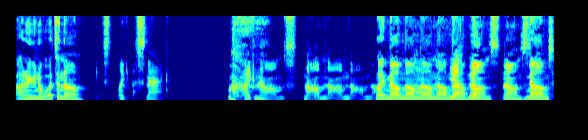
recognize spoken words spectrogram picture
I don't even know what's a nom. It's like a snack. Like noms, nom nom nom nom. Like nom nom nom nom Yeah, nom. noms, noms. Noms.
